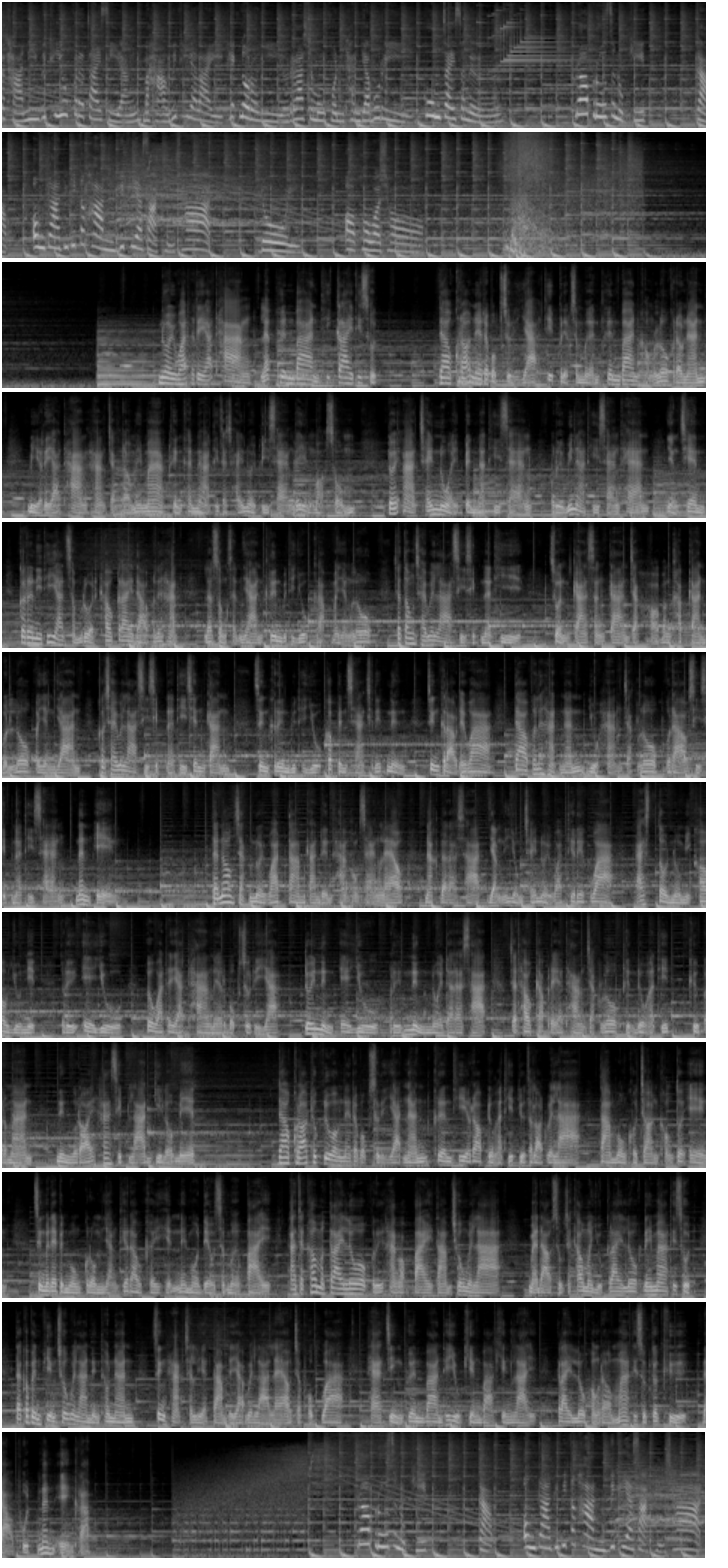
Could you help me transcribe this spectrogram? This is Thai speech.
สถานีวิทยุกระจายเสียง มหาวิทยาลัย เทคโนโลยี ราชมงคลธัญบุรี ภูมิใจเสนอ รอบรู้สนุกคิด กับองค์การพิพิธภัณฑ์ วิทยาศาสตร์แห่งชาติ โดย อพวช หน่วยวัดระยะทางและเพื่อนบ้านที่ใกล้ที่สุด ดาวเคราะห์ในระบบสุริยะที่เปรียบเสมือนเพื่อนบ้านของโลกเรานั้น มีระยะทางห่างจากเราไม่มากถึงขนาดที่จะใช้หน่วยปีแสงได้อย่างเหมาะสม โดยอาจใช้หน่วยเป็นนาทีแสง หรือวินาทีแสงแทน อย่างเช่น กรณีที่ยานสำรวจเข้าใกล้ดาวพฤหัส แล้วส่งสัญญาณคลื่นวิทยุกลับมายังโลก จะต้องใช้เวลา 40 นาที ส่วนการสั่งการจากหอบังคับการบนโลกไปยังยาน ก็ใช้เวลา 40 นาทีเช่นกัน ซึ่งคลื่นวิทยุก็เป็นแสงชนิดหนึ่ง จึงกล่าวได้ว่า ดาวพฤหัสนั้นอยู่ห่างจากโลกราว 40 นาทีแสงนั่นเองแต่นอกจากหน่วยวัดตามการเดินทางของแสงแล้ว นักดาราศาสตร์ยังนิยมใช้หน่วยวัดที่เรียกว่า astronomical unit หรือ AU เพื่อวัดระยะทางในระบบสุริยะ โดย 1 AU หรือ 1 หน่วยดาราศาสตร์ จะเท่ากับระยะทางจากโลกถึงดวงอาทิตย์ คือประมาณ 150 ล้านกิโลเมตร ดาวเคราะห์ทุกดวงในระบบสุริยะนั้นเคลื่อนที่รอบดวงอาทิตย์อยู่ตลอดเวลาตามวงโคจรของตัวเอง ซึ่งไม่ได้เป็นวงกลมอย่างที่เราเคยเห็นในโมเดลเสมอไป อาจจะเข้ามาใกล้โลกหรือห่างออกไปตามช่วงเวลา แม้ดาวศุกร์จะเข้ามาอยู่ใกล้โลกได้มากที่สุด แต่ก็เป็นเพียงช่วงเวลาหนึ่งเท่านั้น ซึ่งหากเฉลี่ยตามระยะเวลาแล้วจะพบว่าแท้จริงเพื่อนบ้านที่อยู่เคียงบ่าเคียงไหลใกล้โลกของเรามากที่สุดก็คือ ดาวพุธนั่นเองครับ รอบรู้สนุกคิด กับองค์การพิพิธภัณฑ์ วิทยาศาสตร์แห่งชาติ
